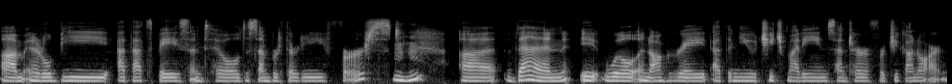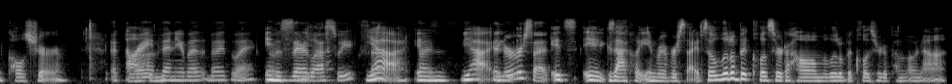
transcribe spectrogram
um, and it'll be at that space until December thirty first. Mm-hmm. Uh, then it will inaugurate at the new Cheech Marin Center for Chicano Art and Culture. A great Um, venue, by, by the way. I was there last week. so yeah, in yeah, in Riverside. It's exactly in Riverside, so a little bit closer to home, a little bit closer to Pomona.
